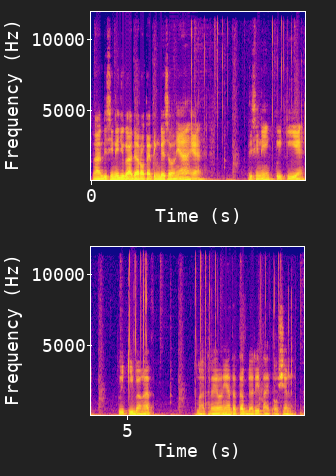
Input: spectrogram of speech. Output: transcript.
Nah, di sini juga ada rotating bezelnya ya. Di sini clicky ya, clicky banget. Materialnya tetap dari Tide Ocean.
